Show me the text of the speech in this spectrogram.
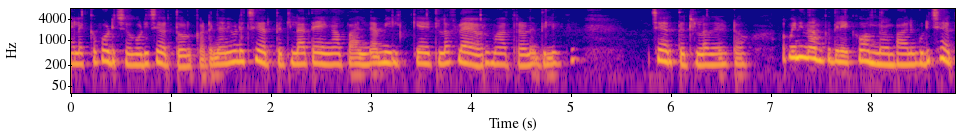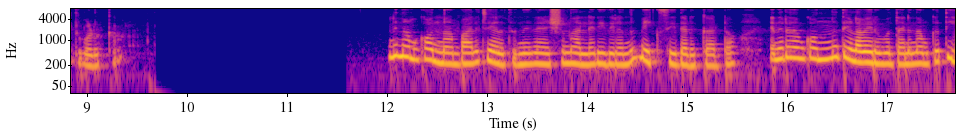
ഏലക്ക പൊടിച്ചോ കൂടി ചേർത്ത് കൊടുക്കട്ടെ. ഞാനിവിടെ ചേർത്തിട്ടില്ല തേങ്ങാപ്പാലിന്റെ മിൽക്കി ആയിട്ടുള്ള ഫ്ലേവർ മാത്രമാണ് ഇതിലേക്ക് ചേർത്തിട്ടുള്ളത് കേട്ടോ. അപ്പോൾ ഇനി നമുക്കിതിലേക്ക് ഒന്നാം പാലും കൂടി ചേർത്ത് കൊടുക്കാം. ഇനി നമുക്ക് ഒന്നാം പാൽ ചേർത്തതിന് ശേഷം നല്ല രീതിയിലൊന്ന് മിക്സ് ചെയ്തെടുക്കുക കേട്ടോ. എന്നിട്ട് നമുക്ക് ഒന്ന് തിള വരുമ്പോൾ തന്നെ നമുക്ക് തീ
